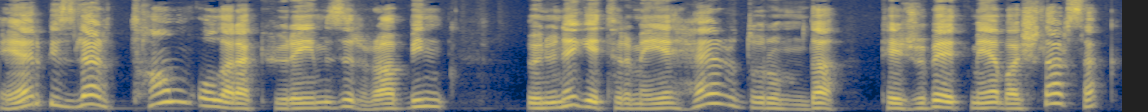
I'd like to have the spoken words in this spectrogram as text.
Eğer bizler tam olarak yüreğimizi Rabbin önüne getirmeyi her durumda tecrübe etmeye başlarsak,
